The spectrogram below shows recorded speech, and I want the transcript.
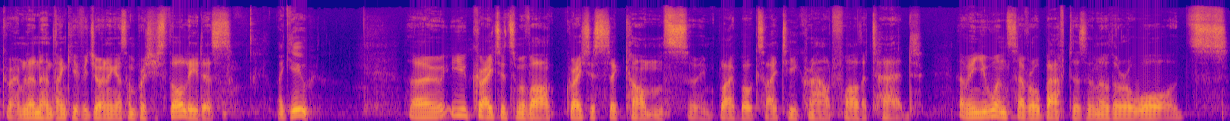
Graham Linehan, thank you for joining us on British Thought Leaders. Thank you. So, you created some of our greatest sitcoms, I mean, Black Books, IT Crowd, Father Ted. I mean, you won several BAFTAs and other awards.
